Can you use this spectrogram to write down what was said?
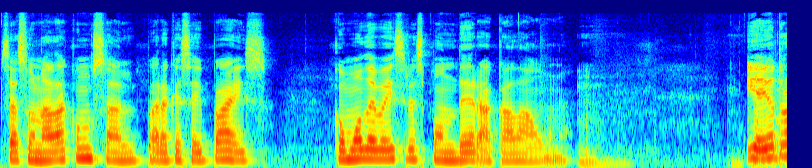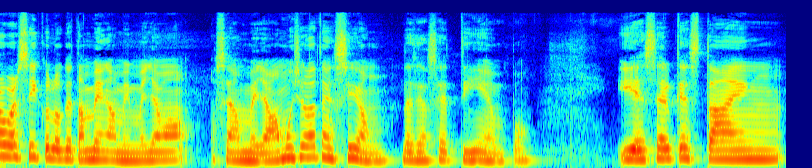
sazonada con sal, para que sepáis cómo debéis responder a cada uno. Y hay otro versículo que también a mí me llama, o sea, me llama mucho la atención desde hace tiempo. Y es el que está en,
